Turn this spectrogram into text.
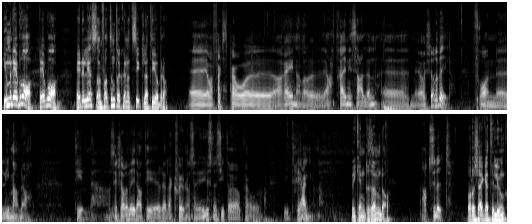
Jo men det är bra, det är bra. Är du ledsen för att du inte har kunnat cykla till jobbet idag? Eh, jag var faktiskt på eh, arenan, eller ja, träningshallen. Eh, men jag körde bil från Limhamn då. Till, och sen körde jag vidare till redaktionen. Så just nu sitter jag på i Triangeln. Vilken drömdag. Absolut. Vad har du käkat till lunch?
